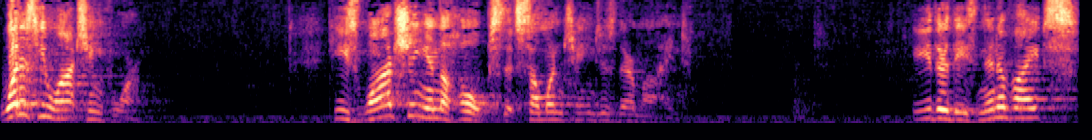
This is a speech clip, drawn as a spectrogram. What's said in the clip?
What is he watching for? He's watching in the hopes that someone changes their mind. Either these Ninevites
